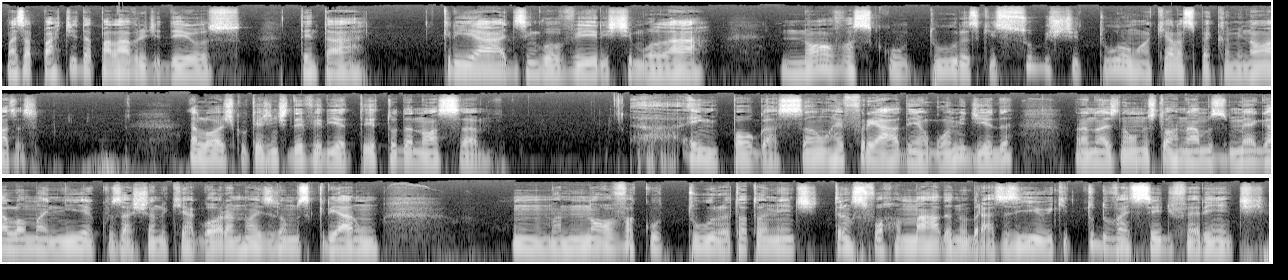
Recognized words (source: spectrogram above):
mas a partir da palavra de Deus tentar criar, desenvolver, estimular novas culturas que substituam aquelas pecaminosas? É lógico que a gente deveria ter toda a nossa empolgação refreada em alguma medida, para nós não nos tornarmos megalomaníacos, achando que agora nós vamos criar um, uma nova cultura totalmente transformada no Brasil e que tudo vai ser diferente.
